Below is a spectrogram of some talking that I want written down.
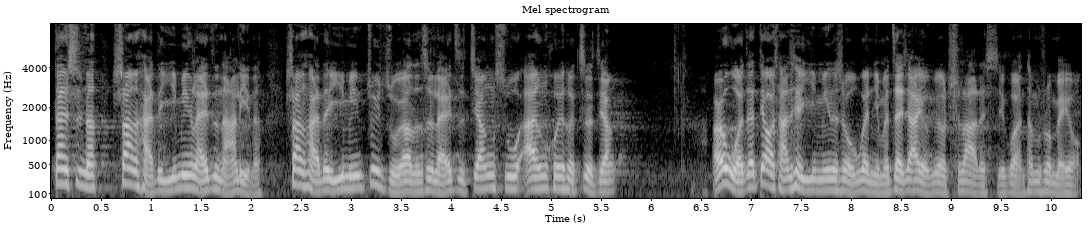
但是呢，上海的移民来自哪里呢？上海的移民最主要的是来自江苏、安徽和浙江。而我在调查这些移民的时候，我问你们在家有没有吃辣的习惯？他们说没有，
